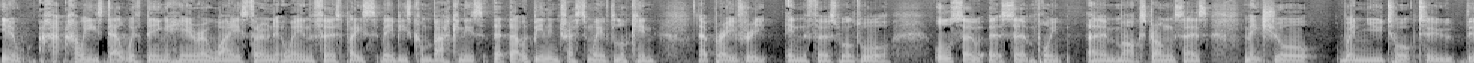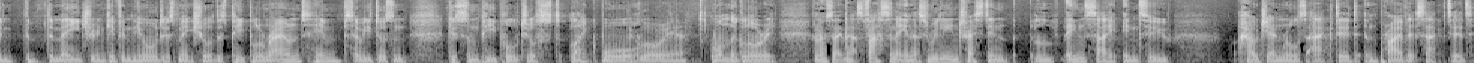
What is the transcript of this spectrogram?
you know, how, how he's dealt with being a hero, why he's thrown it away in the first place. Maybe he's come back, and he's that. That would be an interesting way of looking at bravery in the First World War. Also, at a certain point, um, Mark Strong says, make sure when you talk to the, the the major and give him the orders, make sure there's people around him so he doesn't. Because some people just like war, The glory, yeah. want the glory. And I was like, that's fascinating. That's a really interesting insight into how generals acted and privates acted.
